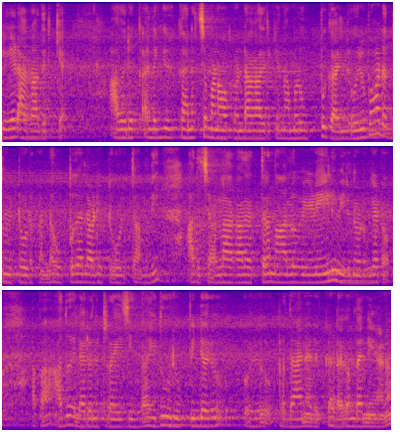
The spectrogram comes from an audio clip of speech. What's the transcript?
കേടാകാതിരിക്കാൻ. അതൊരു അല്ലെങ്കിൽ ഒരു കനച്ച മണമൊക്കെ ഉണ്ടാകാതിരിക്കാൻ നമ്മൾ ഉപ്പ് കല്ല് ഒരുപാടൊന്നും ഇട്ട് കൊടുക്കണ്ട. ഉപ്പ് കല്ല് അവിടെ ഇട്ട് കൊടുത്താൽ മതി. അത് ചള്ളാകാതെ എത്ര നാൾ വേണേലും ഇരുന്നോളും കേട്ടോ. അപ്പോൾ അതും എല്ലാവരും ഒന്ന് ട്രൈ ചെയ്യുക. ഇതും ഒരു ഉപ്പിന്റെ ഒരു ഒരു പ്രധാന ഒരു ഘടകം തന്നെയാണ്.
